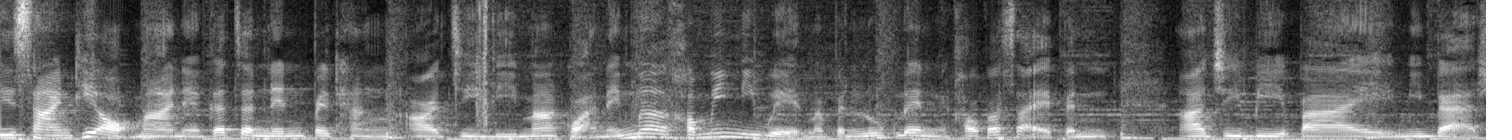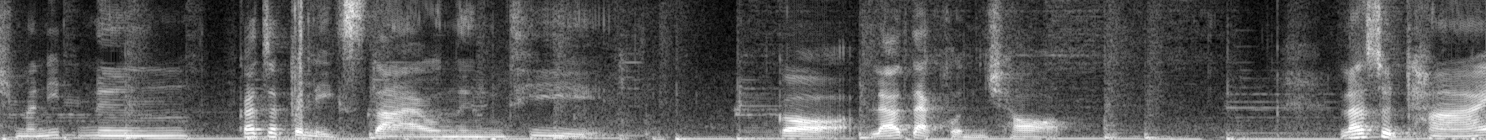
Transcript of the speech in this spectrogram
ดีไซน์ที่ออกมาเนี่ยก็จะเน้นไปทาง RGB มากกว่าในเมื่อเขาไม่มีเวทมาเป็นลูกเล่น เขาก็ใส่เป็น RGB ไปมีแบชมานิดนึง ก็จะเป็นอีกสไตล์หนึ่งที่ก็แล้วแต่คนชอบ และสุดท้าย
